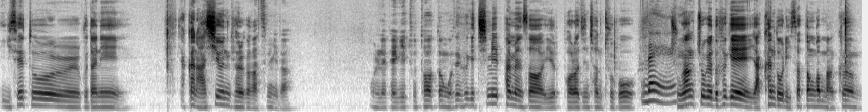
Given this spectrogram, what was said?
이세돌 구단이 약간 아쉬운 결과 같습니다. 원래 백이 두터웠던 곳에 흙이 침입하면서 이- 벌어진 전투고 네. 중앙 쪽에도 흙에 약한 돌이 있었던 것만큼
